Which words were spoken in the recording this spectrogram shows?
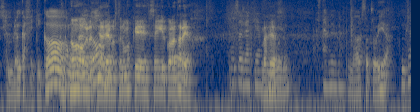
Siempre un cafetico. No, gracias, ya nos tenemos que seguir con la tarea. Muchas gracias. Gracias. Bueno, Hasta luego. pues nada, hasta otro día. Venga.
